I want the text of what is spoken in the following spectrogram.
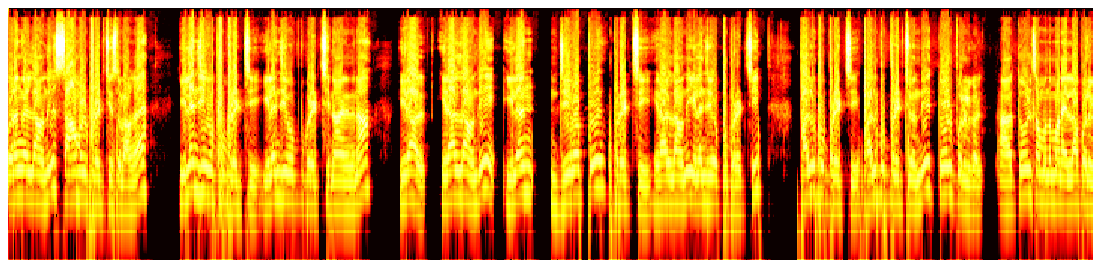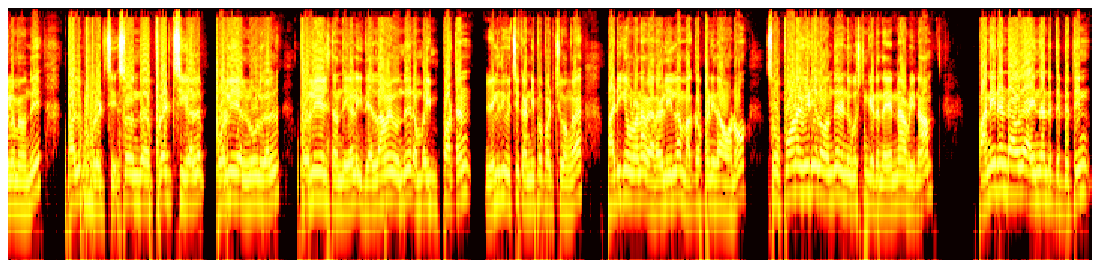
உரங்கள் தான் வந்து சாம்பல் புரட்சி சொல்லுவாங்க. இளஞ்சிவப்பு புரட்சி. இளஞ்சிவப்பு புரட்சினா என்னதுன்னா இறால். இறால் தான் வந்து இளஞ்சிவப்பு புரட்சி. இறால் தான் வந்து இளஞ்சிவப்பு புரட்சி. பழுப்பு புரட்சி. பழுப்பு புரட்சி வந்து தோல் பொருள்கள். தோல் சம்பந்தமான எல்லா பொருட்களுமே வந்து பழுப்பு புரட்சி. ஸோ இந்த புரட்சிகள் பொருளியல் நூல்கள் பொருளியல் தந்தைகள் இது எல்லாமே வந்து ரொம்ப இம்பார்ட்டன்ட் எழுதி வச்சு கண்டிப்பாக படிச்சுக்கோங்க. படிக்க முடியலன்னா வேறு வழியில் மக்கப் பண்ணி தான் ஆகணும். ஸோ போன வீடியோவில் வந்து ரெண்டு கொஸ்டின் கேட்டிருந்தேன். என்ன அப்படின்னா பன்னிரெண்டாவது ஐந்தாண்டு திட்டத்தின்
